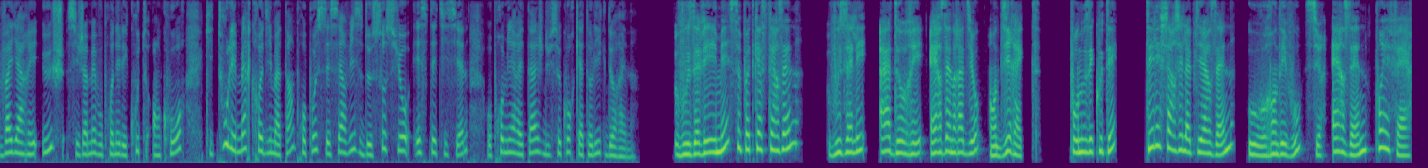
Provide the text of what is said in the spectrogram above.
Vaillaré Huche, si jamais vous prenez l'écoute en cours, qui tous les mercredis matins propose ses services de socio-esthéticienne au premier étage du Secours catholique de Rennes. Vous avez aimé ce podcast Erzen Vous allez adorer Erzen Radio en direct. Pour nous écouter, téléchargez l'appli Erzen ou rendez-vous sur erzen.fr.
